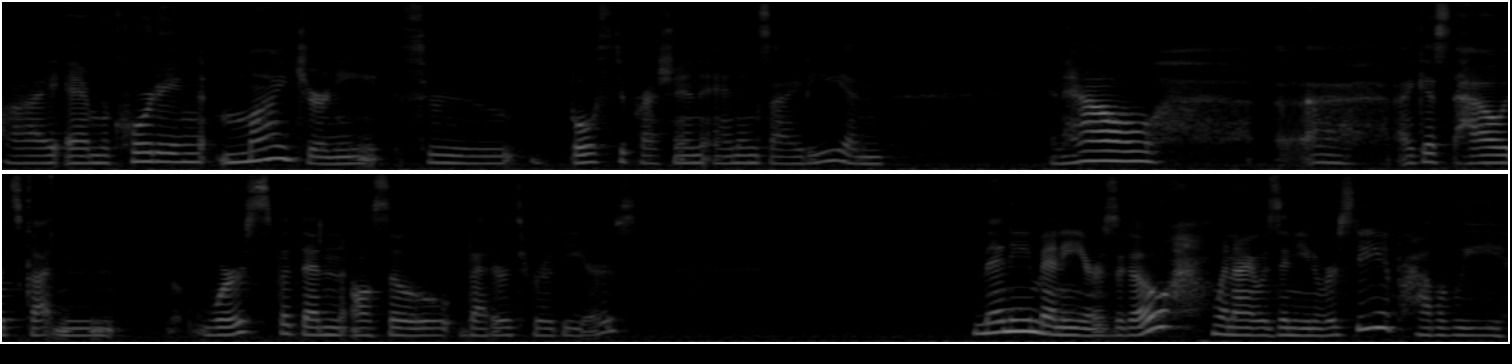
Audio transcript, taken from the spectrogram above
I am recording my journey through both depression and anxiety and and how uh, I guess how it's gotten worse, but then also better through the years. Many, many years ago, when I was in university, probably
